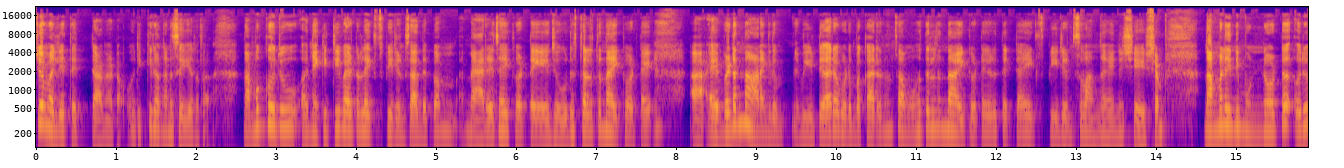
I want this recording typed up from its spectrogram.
ഏറ്റവും വലിയ തെറ്റാണ് കേട്ടോ. ഒരിക്കലും അങ്ങനെ ചെയ്യരുത്. നമുക്കൊരു നെഗറ്റീവായിട്ടുള്ള എക്സ്പീരിയൻസ് അതിപ്പം മാരേജ് ആയിക്കോട്ടെ ജോലി സ്ഥലത്തു നിന്നായിക്കോട്ടെ എവിടെ നിന്നാണെങ്കിലും വീട്ടുകാരോ കുടുംബക്കാരിൽ നിന്നും സമൂഹത്തിൽ നിന്നായിക്കോട്ടെ ഒരു തെറ്റായ എക്സ്പീരിയൻസ് വന്നു കഴിഞ്ഞ ശേഷം നമ്മൾ ഇനി മുന്നോട്ട് ഒരു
